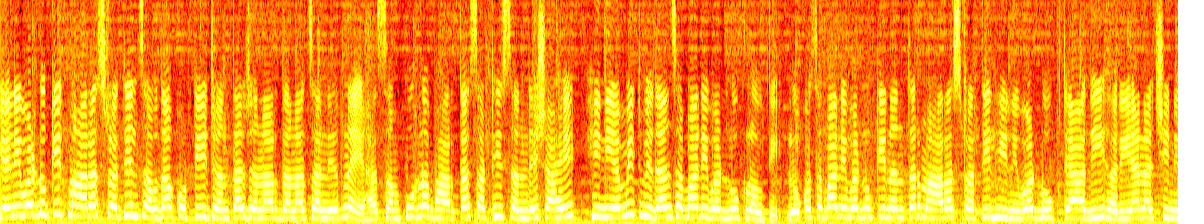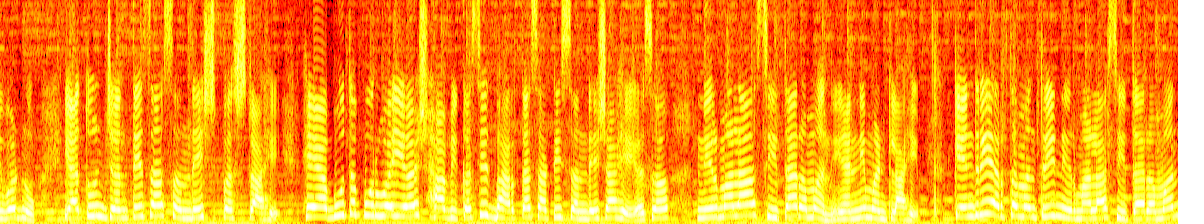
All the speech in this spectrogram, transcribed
या निवडणुकीत महाराष्ट्रातील चौदा कोटी जनता जनार्दनाचा निर्णय हा संपूर्ण भारतासाठी संदेश आहे. ही नियमित विधानसभा निवडणूक नव्हती. लोकसभा निवडणुकीनंतर महाराष्ट्रातील ही निवडणूक त्याआधी हरियाणाची निवडणूक यातून जनतेचा संदेश स्पष्ट आहे. हे अभूतपूर्व यश हा विकसित भारतासाठी संदेश आहे असं निर्मला सीतारमण यांनी म्हटलं आहे. केंद्रीय अर्थमंत्री निर्मला सीतारमन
